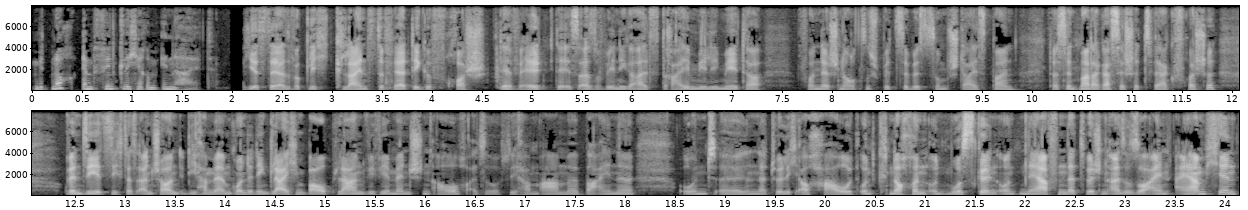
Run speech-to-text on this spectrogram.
mit noch empfindlicherem Inhalt. Hier ist der wirklich kleinste fertige Frosch der Welt. Der ist also weniger als drei Millimeter von der Schnauzenspitze bis zum Steißbein. Das sind madagassische Zwergfrösche wenn Sie jetzt sich das anschauen, die haben ja im Grunde den gleichen Bauplan wie wir Menschen auch. Also sie haben Arme, Beine und äh, natürlich auch Haut und Knochen und Muskeln und Nerven dazwischen. Also so ein Ärmchen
